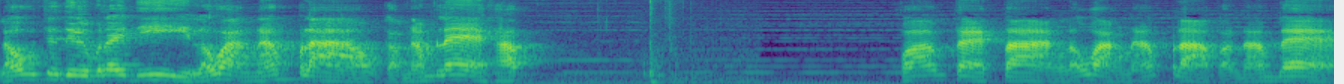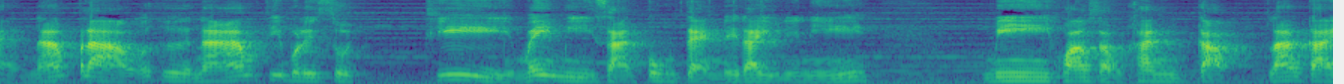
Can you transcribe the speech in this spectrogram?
เราจะดื่มอะไรดี ระหว่างน้ำเปล่ากับน้ำแร่ครับ ความแตกต่างระหว่างน้ำเปล่ากับน้ำแร่ น้ำเปล่าก็คือน้ำที่บริสุทธิ์ที่ไม่มีสารปรุงแต่งใด ๆ อยู่ในนี้ มีความสำคัญกับร่างกาย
